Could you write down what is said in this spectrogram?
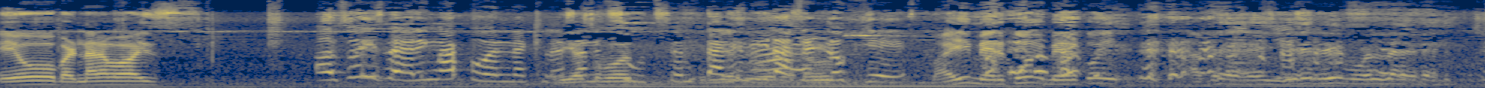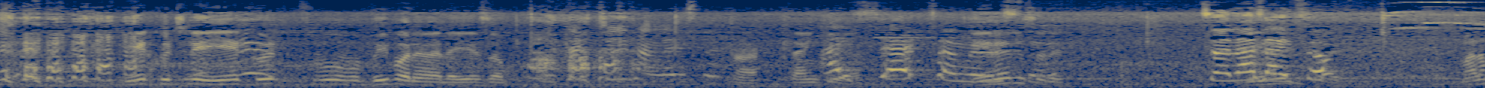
ए ओ bandana boys Also, he's wearing my pearl necklace Yes, and it suits him. Tell yes, him he doesn't look gay. भाई मेरे को मेरे को अबे ये नहीं बोल रहा है ये कुछ नहीं ये कुछ वो बीप वाला है ये सब थैंक चला जायचं. मला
